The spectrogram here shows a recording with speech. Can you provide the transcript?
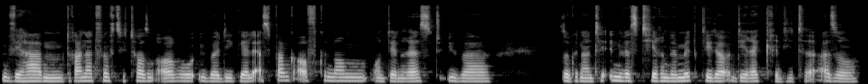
Und wir haben 350.000 Euro über die GLS Bank aufgenommen und den Rest über sogenannte investierende Mitglieder und Direktkredite. Also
